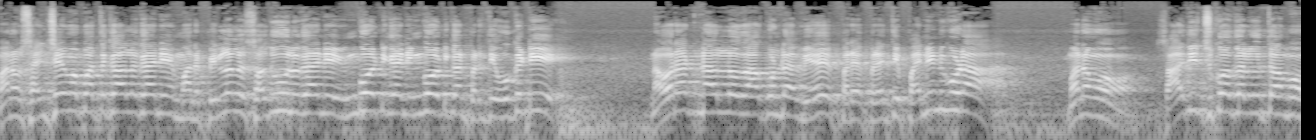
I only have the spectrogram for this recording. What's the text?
మనం సంక్షేమ పథకాలు కానీ మన పిల్లల చదువులు కానీ ఇంకోటి కానీ ఇంకోటి కానీ ప్రతి ఒక్కటి నవరత్నాల్లో కాకుండా వే ప్ర- ప్రతి పనిని కూడా మనము సాధించుకోగలుగుతాము.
